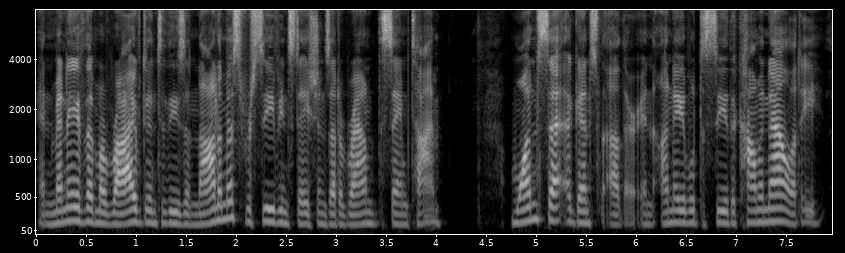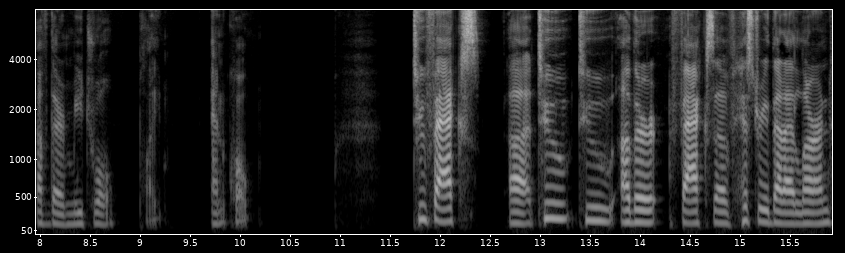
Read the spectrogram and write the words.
and many of them arrived into these anonymous receiving stations at around the same time, one set against the other and unable to see the commonality of their mutual plight. End quote two facts, uh, two two other facts of history that I learned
